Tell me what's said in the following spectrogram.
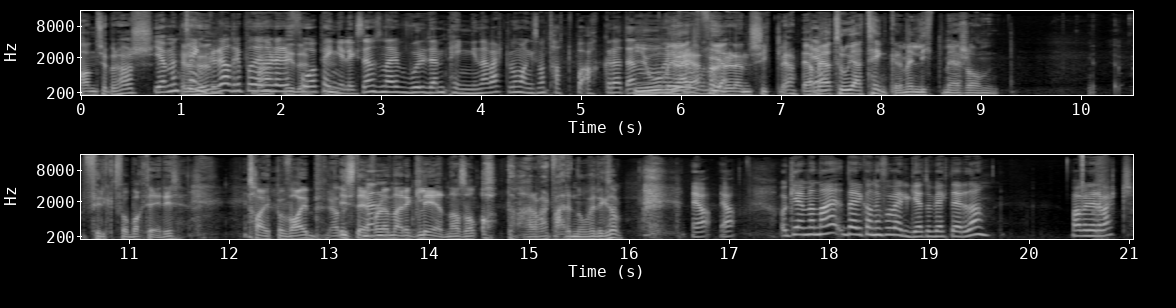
Han kjøper hasj. Ja, men eller Tenker hun. dere aldri på det når dere videre. får penger, liksom? Sånn der, hvor den pengen har vært? Hvor mange som har tatt på akkurat den Jo, men Mm. Jeg, jeg- føler den skikkelig. Ja. Ja, men jeg tror jeg tenker det med litt mer sånn frykt for bakterier. Type vibe. Ja, I stedet stedet for den der gleden av sånn Å, den her har vært verre enn noe, liksom. Ja, ja. Ok, men nei, dere kan jo få velge et objekt, dere, da. Hva ville dere vært?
